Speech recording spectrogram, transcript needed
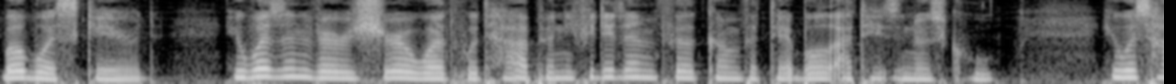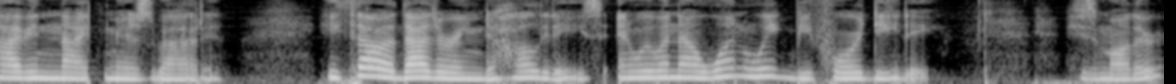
Bob was scared. He wasn't very sure what would happen if he didn't feel comfortable at his new school. He was having nightmares about it. He thought of that during the holidays, and we were now one week before D Day. His mother,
